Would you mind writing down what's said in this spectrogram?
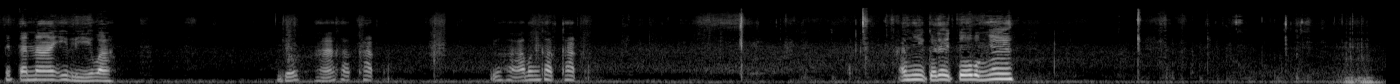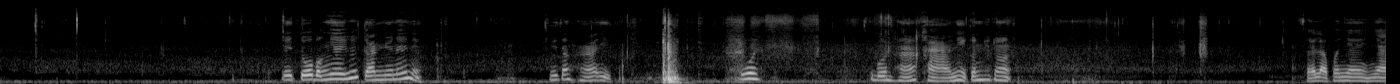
เป็นตานายอีหลีว่ะเดี๋ยวหาคักคักเดี๋ยวหาเบิ่งคักคักอันนี้ก็ได้ตัวบางไง ใจตัวบางใหญ่คือกันอยู่นเนี่ยนี่ต้องหาอีกโอ้ยบนหาขานี่กันพี่น้องใส่แล้วพ่อใหญ่ใหญ่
